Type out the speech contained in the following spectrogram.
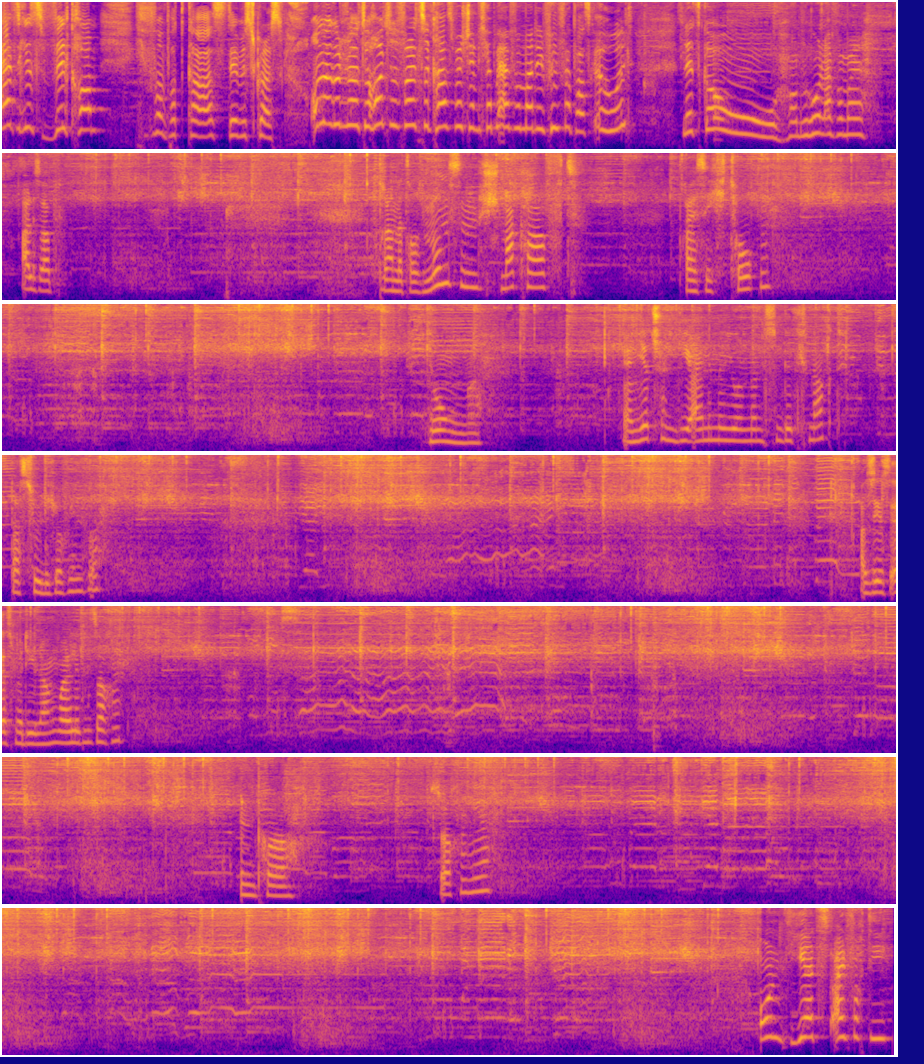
herzliches Willkommen hier vom Podcast der Miss Cross. Oh mein Gott, Leute, heute ist Franz Cast und ich habe einfach mal den FIFA Pass geholt. Let's go! Und wir holen einfach mal alles ab. 300.000 Münzen, schmackhaft. 30 Token. Junge. Wir haben jetzt schon die eine Million Münzen geknackt. Das fühle ich auf jeden Fall. Also jetzt erstmal die langweiligen Sachen. Ein paar Sachen hier. Und jetzt einfach die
